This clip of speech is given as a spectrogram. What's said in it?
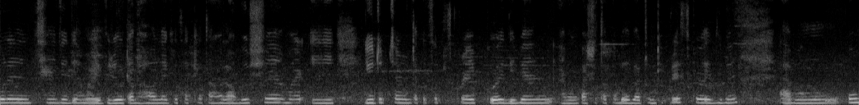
বলে নিচ্ছি, যদি আমার এই ভিডিওটা ভালো লাগে থাকে, তাহলে অবশ্যই আমার এই ইউটিউব চ্যানেলটাকে সাবস্ক্রাইব করে দিবেন এবং পাশে থাকা বেল বাটনটি প্রেস করে দিবেন। এবং কোন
